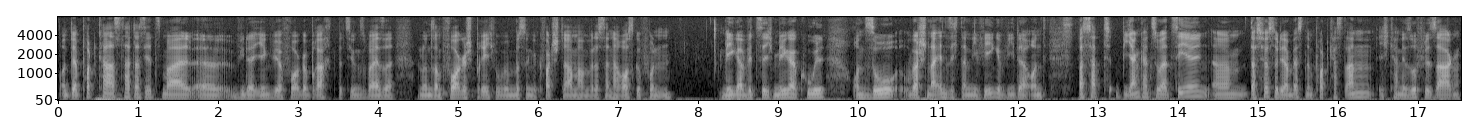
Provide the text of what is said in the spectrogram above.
Und der Podcast hat das jetzt mal äh, wieder irgendwie hervorgebracht, beziehungsweise in unserem Vorgespräch, wo wir ein bisschen gequatscht haben, haben wir das dann herausgefunden. Mega witzig, mega cool. Und so überschneiden sich dann die Wege wieder. Und was hat Bianca zu erzählen? Ähm, das hörst du dir am besten im Podcast an. Ich kann dir so viel sagen.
